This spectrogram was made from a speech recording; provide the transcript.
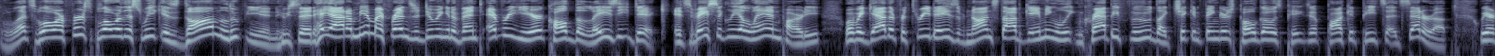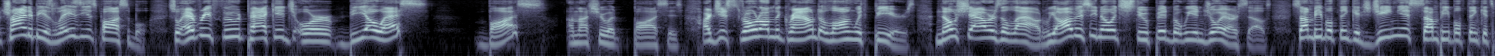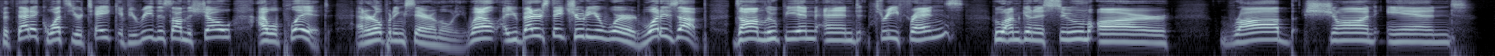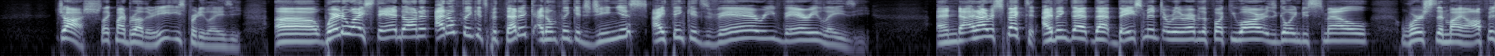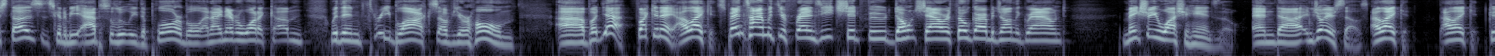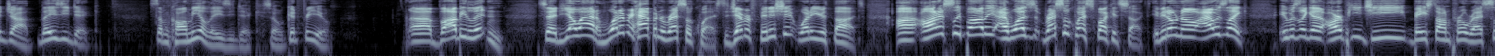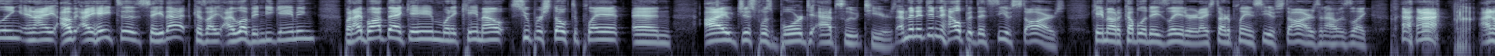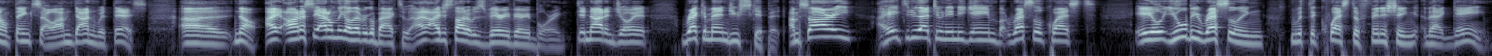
Let's blow. Our first blower this week is Dom Lupian, who said, Hey Adam, me and my friends are doing an event every year called the Lazy Dick. It's basically a LAN party where we gather for three days of nonstop gaming while eating crappy food like chicken fingers, pogos, pizza, pocket pizza, etc. We are trying to be as lazy as possible. So every food package or BOS, boss? I'm not sure what boss is, are just thrown on the ground along with beers. No showers allowed. We obviously know it's stupid, but we enjoy ourselves. Some people think it's genius, some people think it's pathetic. What's your take? If you read this on the show, I will play it at our opening ceremony. Well, you better stay true to your word. What is up, Dom Lupian and three friends who I'm going to assume are Rob, Sean, and Josh, like my brother. He, he's pretty lazy. Uh, where do I stand on it? I don't think it's pathetic. I don't think it's genius. I think it's very, very lazy, and and I respect it. I think that that basement or wherever the fuck you are is going to smell worse than my office does. It's going to be absolutely deplorable, and I never want to come within three blocks of your home. Uh, but yeah, fucking a, I like it. Spend time with your friends, eat shit food, don't shower, throw garbage on the ground. Make sure you wash your hands though, and uh, enjoy yourselves. I like it. I like it. Good job, lazy dick. Some call me a lazy dick, so good for you. Uh, Bobby Litton said, "Yo, Adam, whatever happened to WrestleQuest? Did you ever finish it? What are your thoughts?" Uh, honestly, Bobby, I was WrestleQuest fucking sucked. If you don't know, I was like, it was like an RPG based on pro wrestling, and I I, I hate to say that because I I love indie gaming, but I bought that game when it came out, super stoked to play it, and I just was bored to absolute tears. And then it didn't help it that Sea of Stars came out a couple of days later, and I started playing Sea of Stars, and I was like, I don't think so. I'm done with this. Uh, no, I honestly, I don't think I'll ever go back to it. I, I just thought it was very, very boring. Did not enjoy it. Recommend you skip it. I'm sorry. I hate to do that to an indie game, but WrestleQuest, you'll, you'll be wrestling with the quest of finishing that game.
